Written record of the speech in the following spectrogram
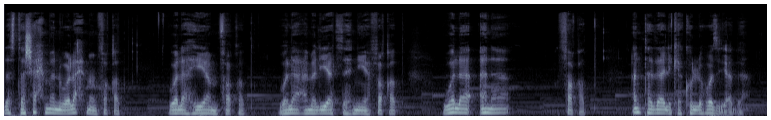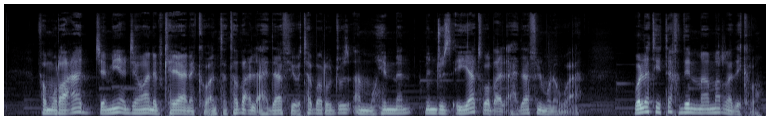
لست شحما ولحما فقط ولا هيام فقط ولا عمليات ذهنية فقط ولا أنا فقط. أنت ذلك كله وزيادة. فمراعاة جميع جوانب كيانك وأنت تضع الأهداف يعتبر جزءا مهما من جزئيات وضع الأهداف المنوعة والتي تخدم ما مر ذكره.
